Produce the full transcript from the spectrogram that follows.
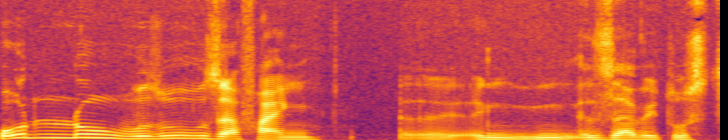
ሁሉ ብዙ ዘፋኝ እዛ ቤት ውስጥ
